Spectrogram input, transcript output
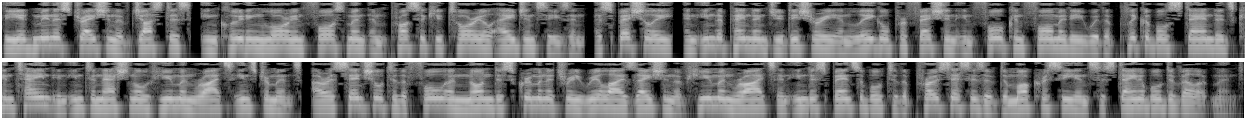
The administration of justice, including law enforcement and prosecutorial agencies and, especially, an independent judiciary and legal profession in full conformity with applicable standards contained in international human rights instruments, are essential to the full and non-discriminatory realization of human rights and indispensable to the processes of democracy and sustainable development.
